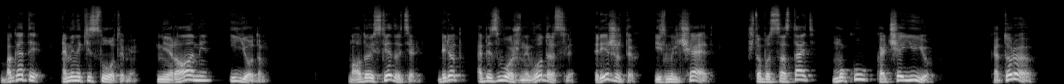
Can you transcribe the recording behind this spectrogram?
богаты аминокислотами, минералами и йодом, Молодой исследователь берет обезвоженные водоросли, режет их, измельчает, чтобы создать муку качай-юю, которую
